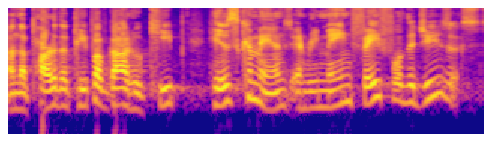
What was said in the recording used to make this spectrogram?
on the part of the people of God who keep his commands and remain faithful to Jesus.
